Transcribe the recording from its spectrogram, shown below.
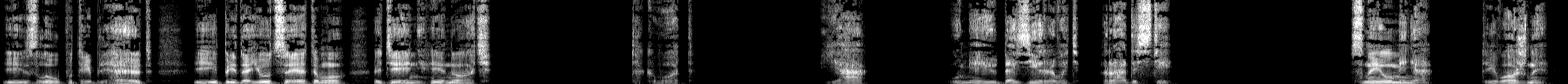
и злоупотребляют, и предаются этому день и ночь. Так вот, я умею дозировать радости. Сны у меня тревожны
